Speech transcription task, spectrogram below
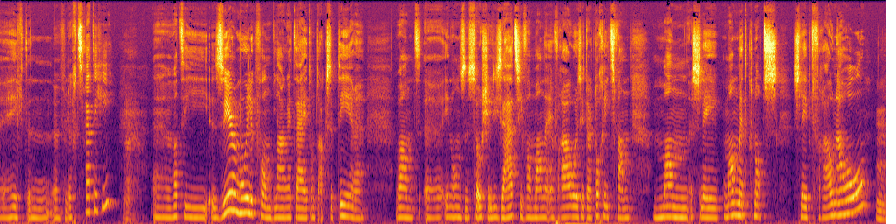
heeft een, een vluchtstrategie. Ja. Uh, wat hij zeer moeilijk vond lange tijd om te accepteren. Want in onze socialisatie van mannen en vrouwen zit er toch iets van man, sleep, man met knots sleept vrouw naar hol. Mm.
